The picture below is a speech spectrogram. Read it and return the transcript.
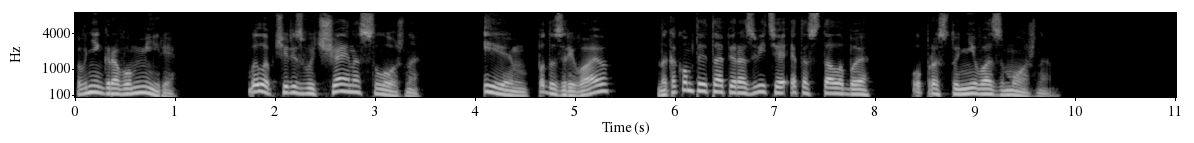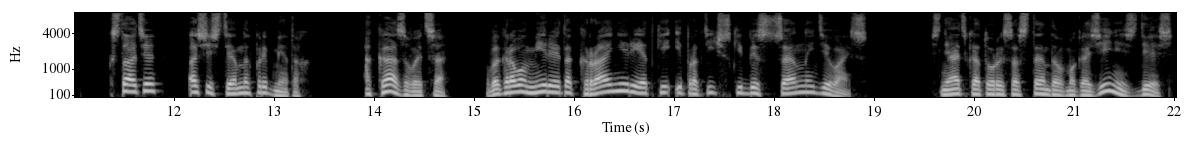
в неигровом мире было бы чрезвычайно сложно. И, подозреваю, на каком-то этапе развития это стало бы попросту невозможно. Кстати, о системных предметах. Оказывается, в игровом мире это крайне редкий и практически бесценный девайс, снять который со стенда в магазине здесь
